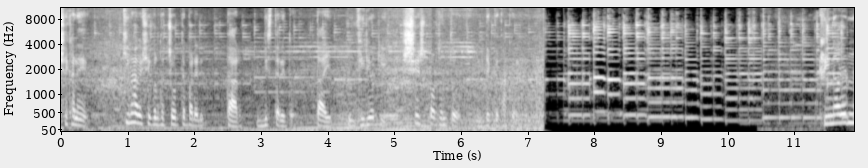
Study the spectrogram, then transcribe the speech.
সেখানে কীভাবে সেগুলোতে চড়তে পারেন তার বিস্তারিত। তাই ভিডিওটি শেষ পর্যন্ত দেখতে থাকুন। গ্রিনারণ্য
